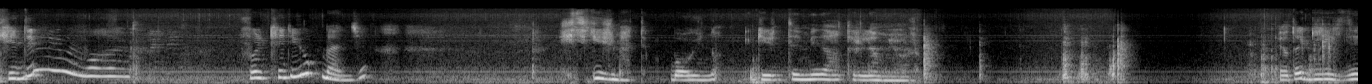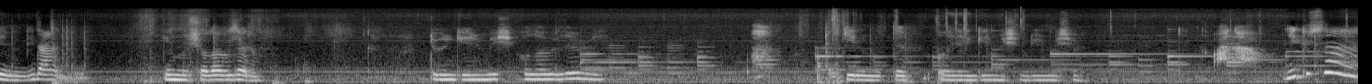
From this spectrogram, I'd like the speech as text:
Kedi mi var? Full kedi yok bence. Hiç girmedim bu oyuna. Girdiğimi de hatırlamıyorum. Ya da girdim. Bir daha girmiş olabilirim. Dün girmiş olabilir mi? Girmiştim. Aynen girmişim girmişim. Ana ne güzel.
